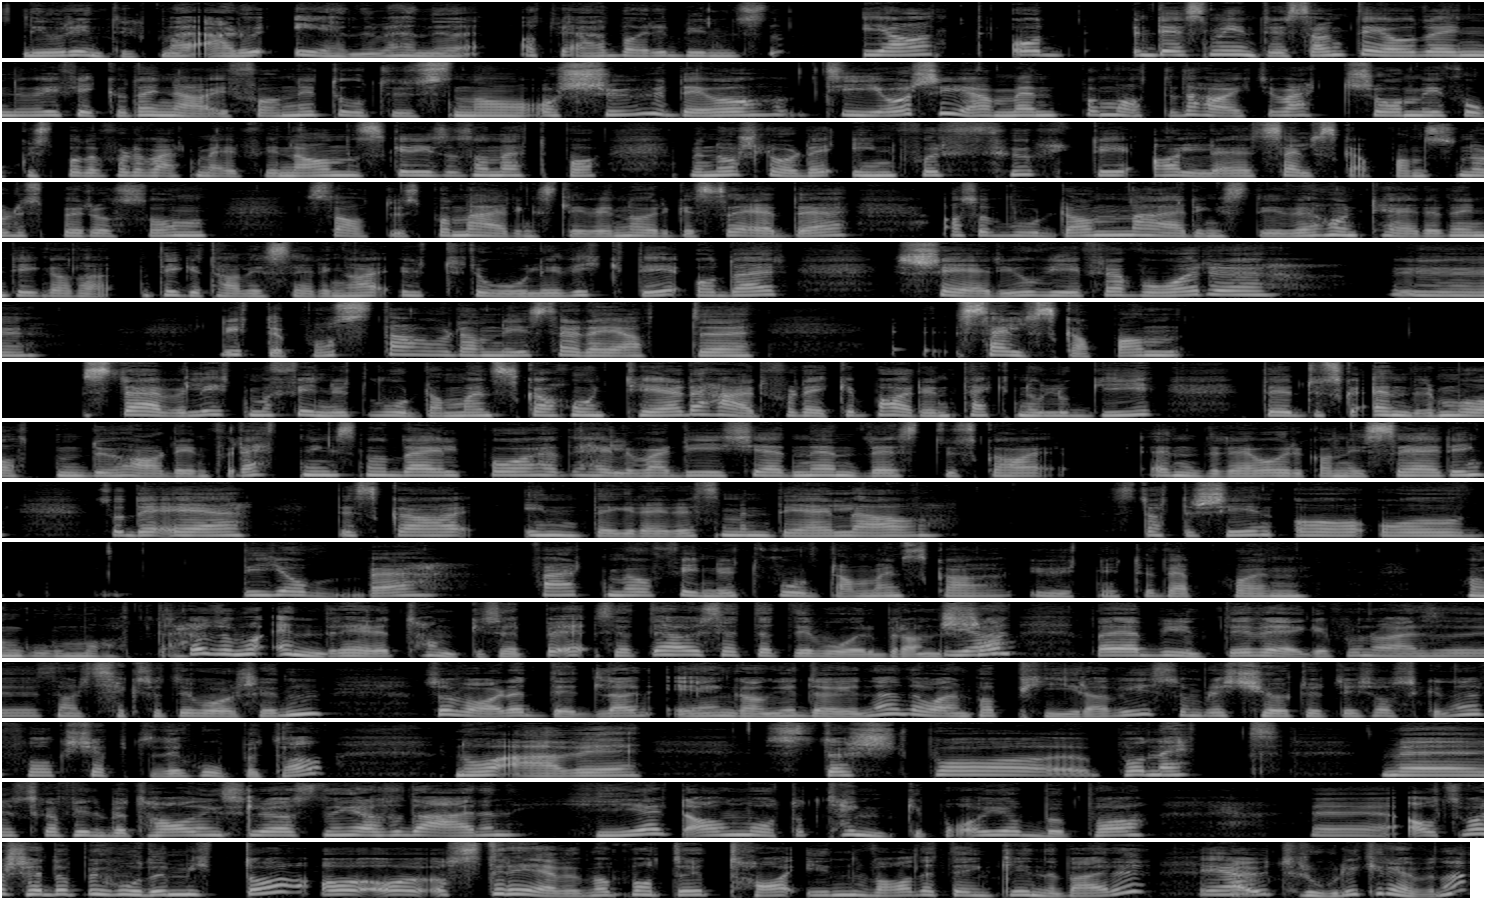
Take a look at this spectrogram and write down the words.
Det gjorde inntrykk på meg. Er du enig med henne i det? At vi er bare i begynnelsen? Ja, og det som er interessant, er jo den Vi fikk jo den iPhone i 2007, det er jo ti år siden, men på en måte det har ikke vært så mye fokus på det, for det har vært mer finanskrise sånn etterpå. Men nå slår det inn for fullt i alle selskapene, så når du spør også om status på næringslivet i Norge, så er det altså hvordan næringslivet håndterer den digitaliseringa er utrolig viktig, og der ser jo vi fra vår uh, lyttepost, da, hvordan vi ser det at uh, selskapene strever litt med å finne ut hvordan man skal håndtere det her, for det er ikke bare en teknologi. Det, du skal endre måten du har din forretningsmodell på, hele verdikjeden endres, du skal endre organisering. Så det er Det skal integreres som en del av strategien, og, og de jobber fælt med å finne ut hvordan man skal utnytte det på en på en god måte. Ja, Du må endre hele tankesettet. Jeg har jo sett dette i vår bransje. Ja. Da jeg begynte i VG for nå er det snart 26 år siden, så var det deadline én gang i døgnet. Det var en papiravis som ble kjørt ut i kioskene. Folk kjøpte det i hopetall. Nå er vi størst på, på nett. Vi skal finne betalingsløsninger. Altså det er en helt annen måte å tenke på og jobbe på. Eh, alt som har skjedd oppi hodet mitt òg, og, og, og, streve med å ta inn hva dette egentlig innebærer, ja. er utrolig krevende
